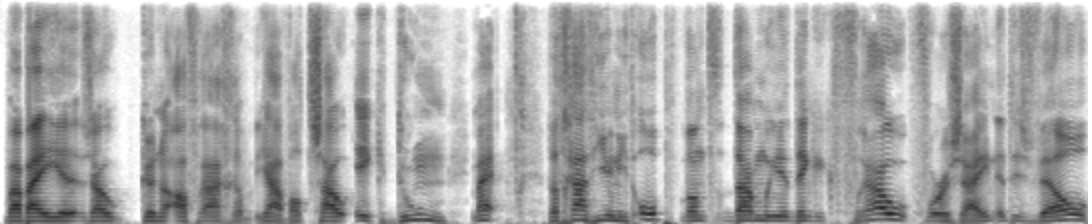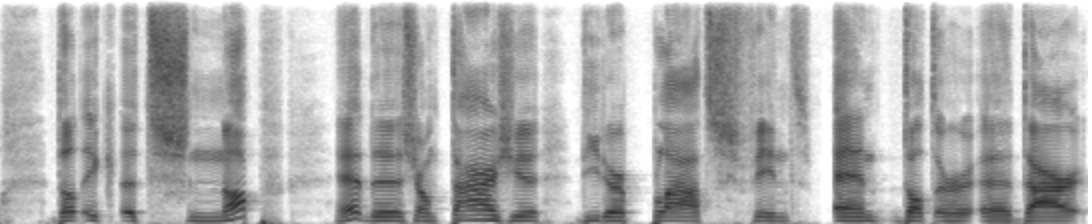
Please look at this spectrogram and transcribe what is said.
waarbij je zou kunnen afvragen, ja, wat zou ik doen? Maar dat gaat hier niet op, want daar moet je denk ik vrouw voor zijn. Het is wel dat ik het snap, hè, de chantage die er plaatsvindt en dat er uh, daar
